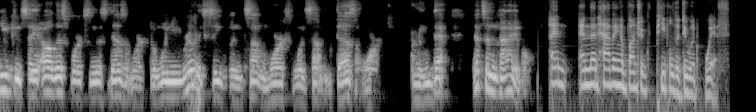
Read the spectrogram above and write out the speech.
you can say, "Oh, this works and this doesn't work," but when you really see when something works when something doesn't work, I mean that that's invaluable. And and then having a bunch of people to do it with.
